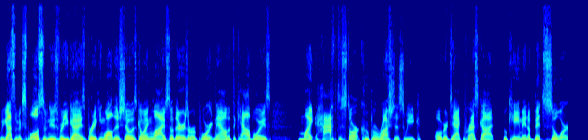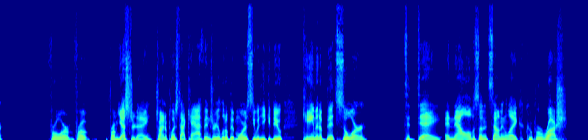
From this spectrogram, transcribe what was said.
We got some explosive news for you guys breaking while this show is going live. So there's a report now that the Cowboys might have to start Cooper Rush this week over Dak Prescott, who came in a bit sore for, for from yesterday, trying to push that calf injury a little bit more to see what he could do. Came in a bit sore today, and now all of a sudden it's sounding like Cooper Rush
